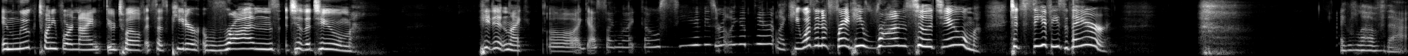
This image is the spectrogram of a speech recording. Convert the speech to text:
In Luke 24, 9 through 12, it says Peter runs to the tomb. He didn't like, oh, I guess I might go see if he's really in there. Like he wasn't afraid. He runs to the tomb to see if he's there. I love that.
